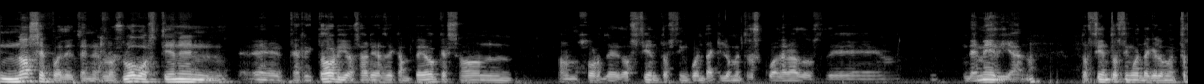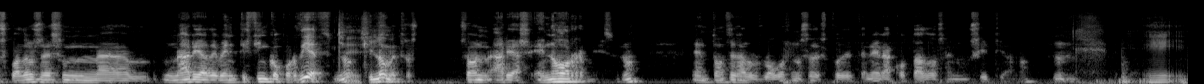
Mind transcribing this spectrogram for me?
no se puede tener. Los lobos tienen eh, territorios, áreas de campeo que son a lo mejor de 250 kilómetros cuadrados de, de media, ¿no? 250 kilómetros cuadrados es una, un área de 25 por 10 kilómetros. Son áreas enormes, ¿no? Entonces a los lobos no se les puede tener acotados en un sitio, ¿no? Mm. Y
